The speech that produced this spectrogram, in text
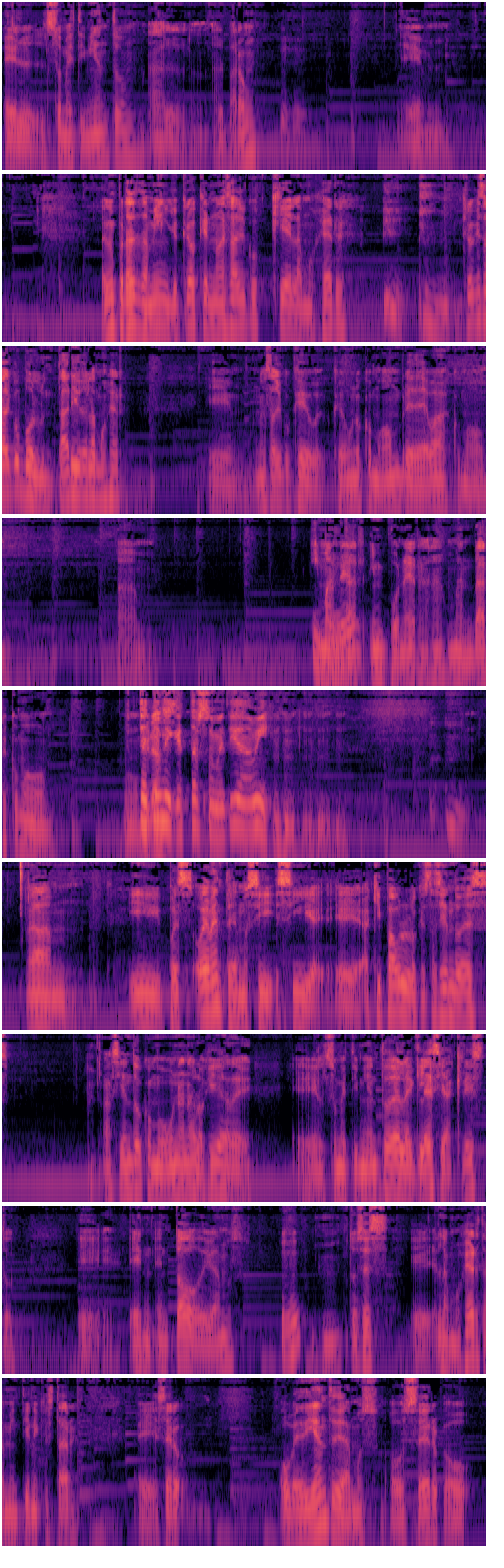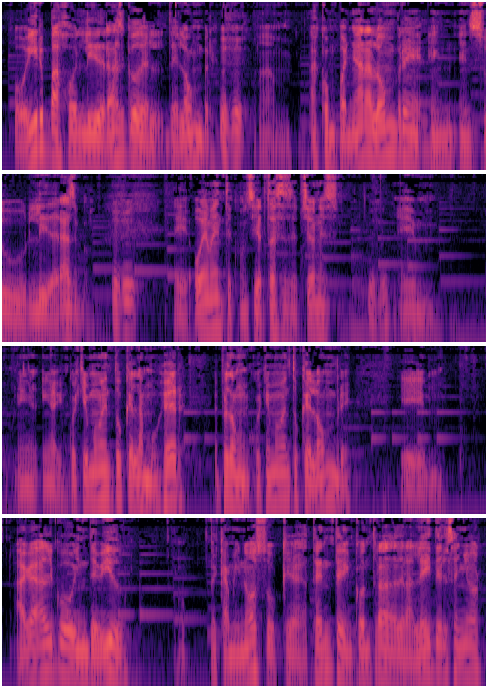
el sometimiento al, al varón. Eh, algo importante también, yo creo que no es algo que la mujer, creo que es algo voluntario de la mujer. Eh, no es algo que, que uno como hombre deba como Imponer. mandar, imponer, ajá, mandar como... como, Usted tiene que estar sometida a mí. Y pues obviamente, digamos, si, si eh, aquí Pablo lo que está haciendo es haciendo como una analogía de eh, el sometimiento de la iglesia a Cristo eh, en, en todo, digamos. Ujú. Ujú. Entonces, eh, la mujer también tiene que estar, eh, ser obediente, digamos, o ser, o, o ir bajo el liderazgo del, del hombre. Am, acompañar al hombre en, en su liderazgo. Ujú. Eh, obviamente, con ciertas excepciones. Eh, en, en cualquier momento que la mujer, eh, perdón, en cualquier momento que el hombre eh, haga algo indebido o pecaminoso que atente en contra de la ley del Señor,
